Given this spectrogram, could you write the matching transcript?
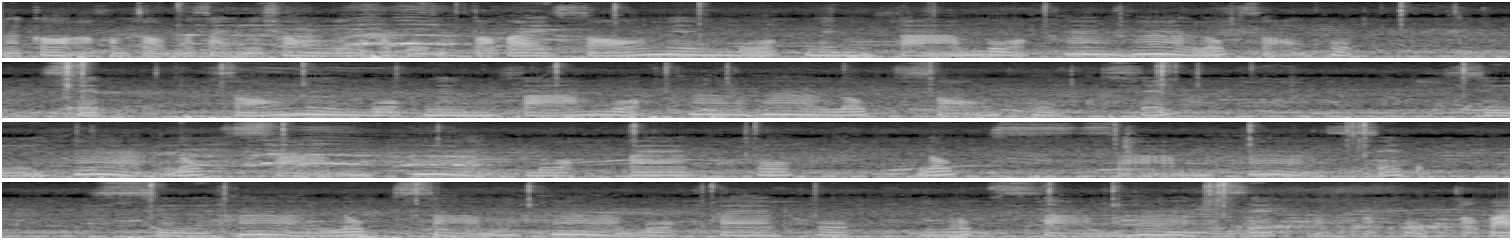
แล้วก็เอาคำตอบมาใส่ในช่องนี้นะครับผม ต่อไป 2 1บวก1 3บวก5 5ลบ2 6เซต2 1บวก1 3บวก5 5ลบ2 6เซต4 5ลบ3 5บวก8 6ลบ3 5เซต 4 5ลบ3 5บวก8 6ลบ3 5เซตนะครับผมต่อไป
